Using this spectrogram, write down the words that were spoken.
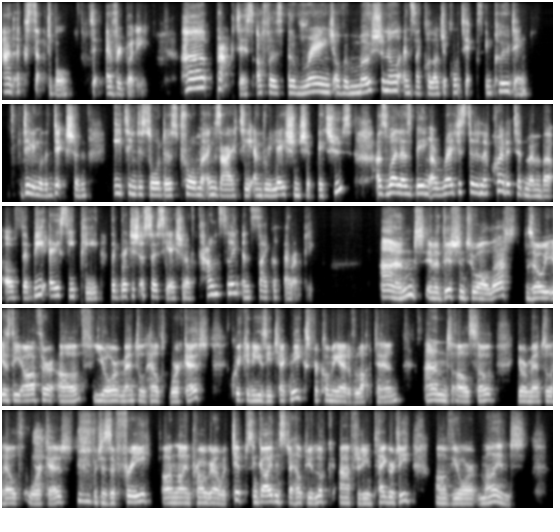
and acceptable to everybody. Her practice offers a range of emotional and psychological tips, including dealing with addiction, eating disorders, trauma, anxiety, and relationship issues, as well as being a registered and accredited member of the BACP, the British Association of Counselling and Psychotherapy. And in addition to all that, Zoe is the author of Your Mental Health Workout Quick and Easy Techniques for Coming Out of Lockdown and also your mental health workout, which is a free online program with tips and guidance to help you look after the integrity of your mind.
